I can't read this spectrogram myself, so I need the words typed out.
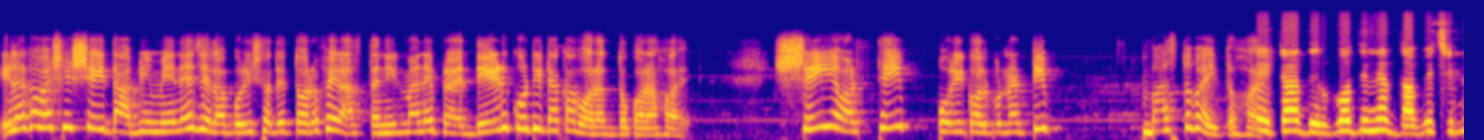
এলাকাবাসীর সেই দাবি মেনে জেলা পরিষদের তরফে রাস্তা নির্মাণে প্রায় দেড় কোটি টাকা বরাদ্দ করা হয়। সেই অর্থেই পরিকল্পনাটি বাস্তবায়িত হয়। এটা দীর্ঘদিনের দাবি ছিল।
